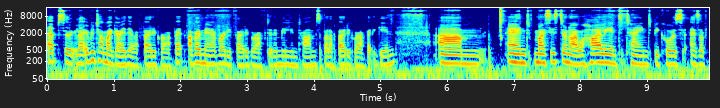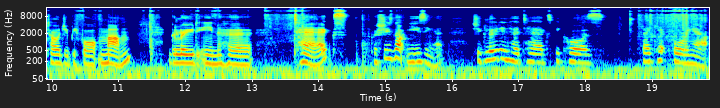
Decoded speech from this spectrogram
absolutely. Like every time I go there, I photograph it. I've, I mean, I've already photographed it a million times, but I photograph it again. Um, and my sister and I were highly entertained because, as I've told you before, mum glued in her tags because she's not using it she glued in her tags because they kept falling out.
